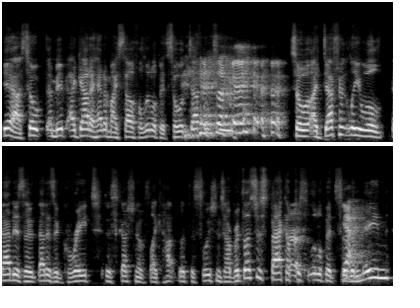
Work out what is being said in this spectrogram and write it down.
Yeah, so I mean, I got ahead of myself a little bit. So definitely, it's okay. so I definitely will. That is a that is a great discussion of like how, what the solutions are. But let's just back up sure. just a little bit. So yeah. the main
